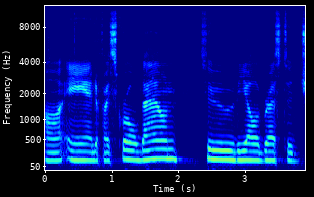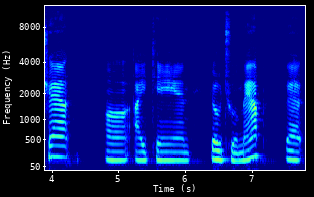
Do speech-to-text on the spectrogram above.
Uh, and if I scroll down to the yellow-breasted chat, uh, I can go to a map that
